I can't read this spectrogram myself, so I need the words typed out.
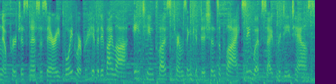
No purchase necessary. Void where prohibited by law. 18 plus terms and conditions apply. See website for details.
